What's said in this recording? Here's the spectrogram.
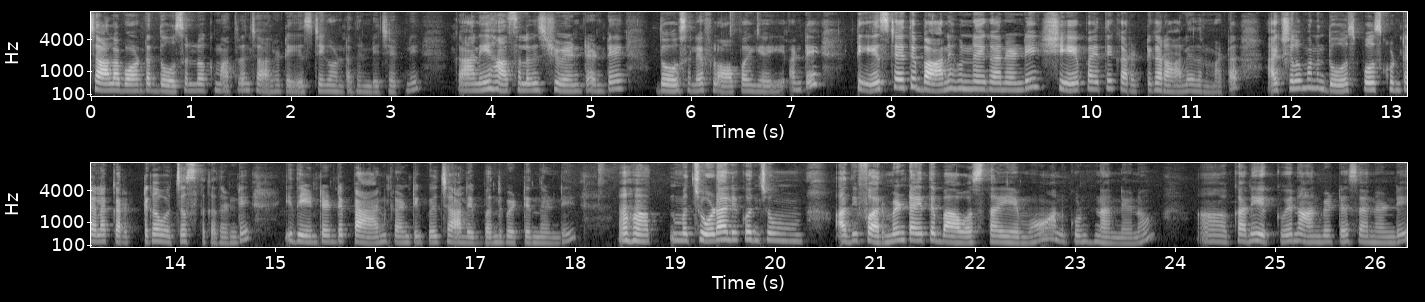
చాలా బాగుంటుంది. దోశల్లోకి మాత్రం చాలా టేస్టీగా ఉంటుందండి చట్నీ. కానీ అసలు విషయం ఏంటంటే దోశలే ఫ్లాప్ అయ్యాయి. అంటే టేస్ట్ అయితే బాగానే ఉన్నాయి కానండి షేప్ అయితే కరెక్ట్గా రాలేదనమాట. యాక్చువల్గా మనం దోశ పోసుకుంటే అలా కరెక్ట్గా వచ్చేస్తుంది కదండి. ఇది ఏంటంటే ప్యాన్ కంటిపోయి చాలా ఇబ్బంది పెట్టిందండి. చూడాలి కొంచెం అది ఫర్మెంట్ అయితే బాగా వస్తాయేమో అనుకుంటున్నాను నేను. కానీ ఎక్కువే నానబెట్టేశానండి.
